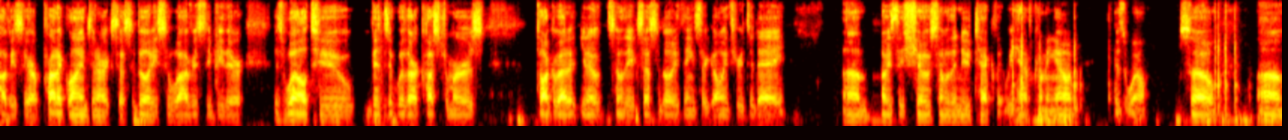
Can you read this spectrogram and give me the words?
obviously our product lines and our accessibility. So we'll obviously be there as well to visit with our customers, talk about it, you know, some of the accessibility things they're going through today, um, obviously show some of the new tech that we have coming out as well. So um,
